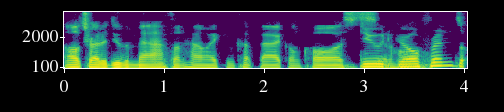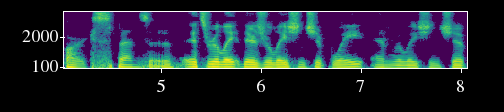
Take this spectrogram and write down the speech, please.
I'll try to do the math on how I can cut back on costs. Dude, girlfriends are expensive. It's relate. There's relationship weight and relationship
